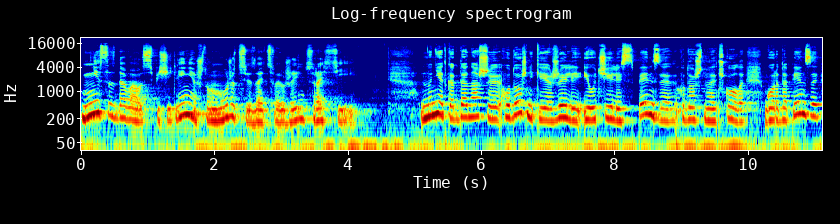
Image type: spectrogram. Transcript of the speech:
не создавалось впечатление, что он может связать свою жизнь с Россией. Но нет, когда наши художники жили и учились в Пензе, художественной школы города Пензы,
